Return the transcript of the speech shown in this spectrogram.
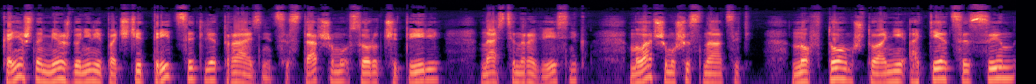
Конечно, между ними почти 30 лет разницы. Старшему 44, Настин ровесник, младшему 16. Но в том, что они отец и сын,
